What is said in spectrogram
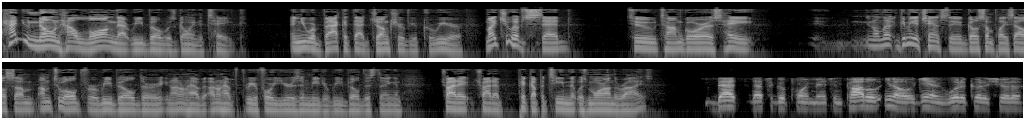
Had you known how long that rebuild was going to take, and you were back at that juncture of your career, might you have said to Tom Gores, "Hey, you know, let, give me a chance to go someplace else. I'm I'm too old for a rebuild, or you know, I don't have I don't have three or four years in me to rebuild this thing, and try to try to pick up a team that was more on the rise." that that's a good point, Mitch. And probably, you know, again, woulda, coulda, shoulda.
